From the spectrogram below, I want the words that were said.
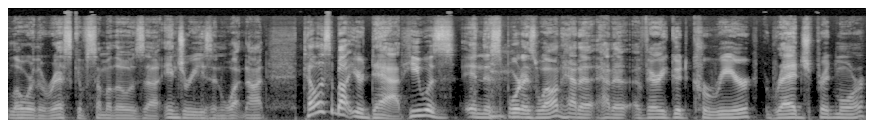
lower the risk of some of those uh, injuries and whatnot tell us about your dad he was in this sport as well and had a had a, a very good career reg pridmore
